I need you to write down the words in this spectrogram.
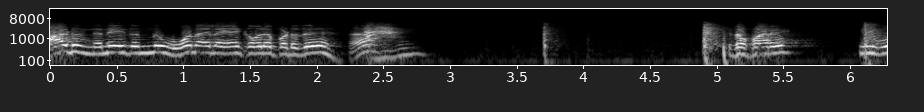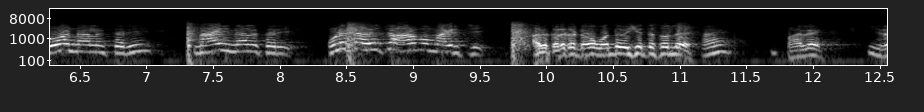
ஆடு நினைதுன்னு ஓனாயில ஏன் கவலைப்படுது? இதோ பாரு நீ ஓடினாலும் சரி நாயினாலும் சரி உனக்கு அதிர்ஷ்டம் ஆரம்பம் ஆயிடுச்சு. அது கிடக்கட்டும் வந்த விஷயத்த சொல்லு? பாலு இத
